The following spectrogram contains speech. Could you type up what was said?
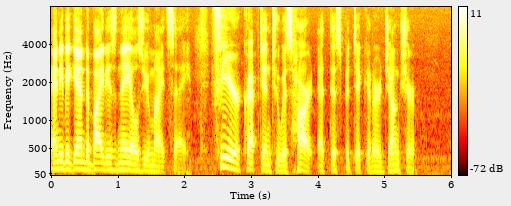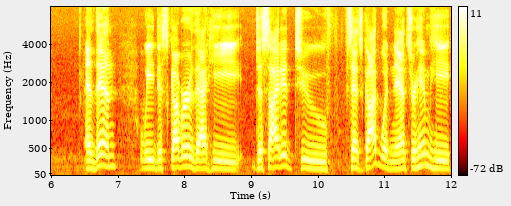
And he began to bite his nails, you might say. Fear crept into his heart at this particular juncture. And then we discover that he decided to, since God wouldn't answer him, he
